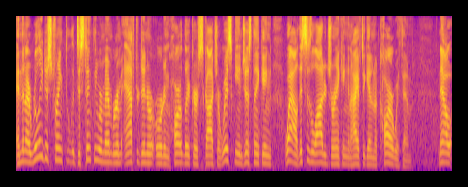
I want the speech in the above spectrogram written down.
and then I really distinct, distinctly remember him after dinner ordering hard liquor, scotch, or whiskey, and just thinking, "Wow, this is a lot of drinking, and I have to get in a car with him." Now,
